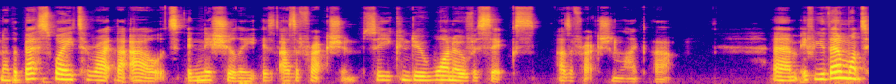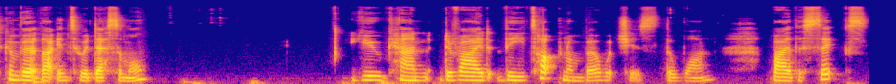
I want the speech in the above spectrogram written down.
Now the best way to write that out initially is as a fraction. So you can do 1 over 6 as a fraction like that. Um, if you then want to convert that into a decimal, you can divide the top number, which is the 1, by the 6.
